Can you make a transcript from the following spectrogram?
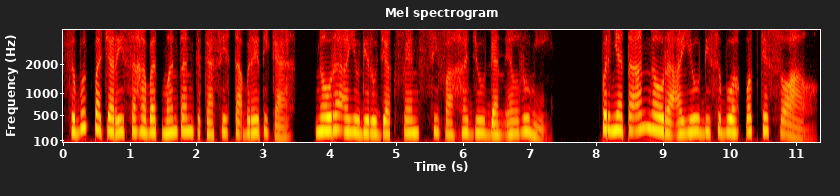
Sebut pacari sahabat mantan kekasih tak beretika, Naura Ayu dirujak fans Siva Haju dan El Rumi. Pernyataan Naura Ayu di sebuah podcast soal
